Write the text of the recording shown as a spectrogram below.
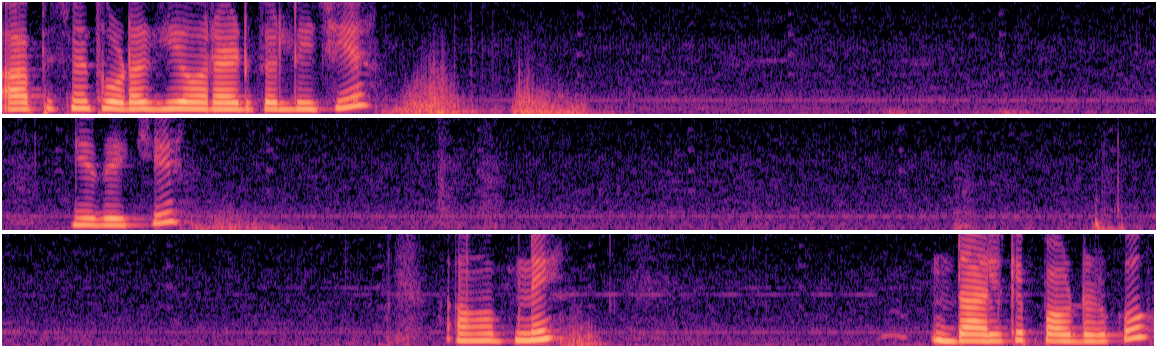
आप इसमें थोड़ा घी और ऐड कर लीजिए। ये देखिए। अब अपने दाल के पाउडर को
